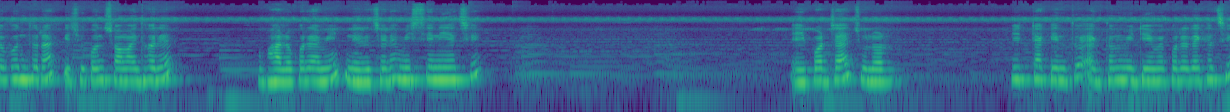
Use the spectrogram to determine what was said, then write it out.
তো বন্ধুরা, কিছুক্ষণ সময় ধরে ভালো করে আমি নেড়ে চেড়ে মিশিয়ে নিয়েছি। এই পর্যায়ে চুলোর হিটটা কিন্তু একদম মিডিয়ামে করে রেখেছি।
